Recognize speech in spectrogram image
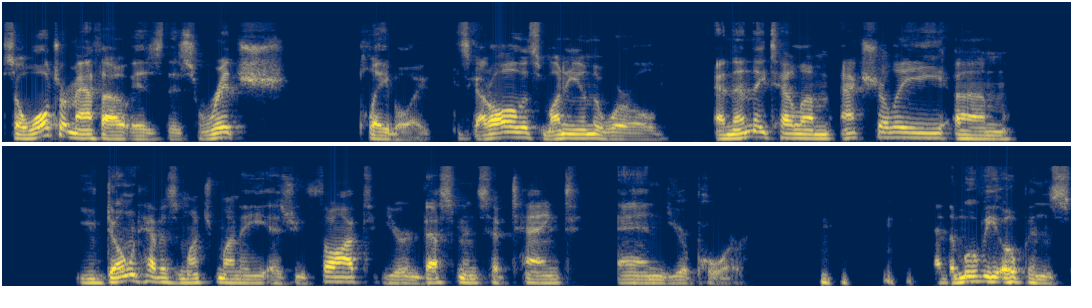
So Walter Matthau is this rich playboy. He's got all this money in the world, and then they tell him, actually, um, you don't have as much money as you thought. Your investments have tanked, and you're poor. and the movie opens.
